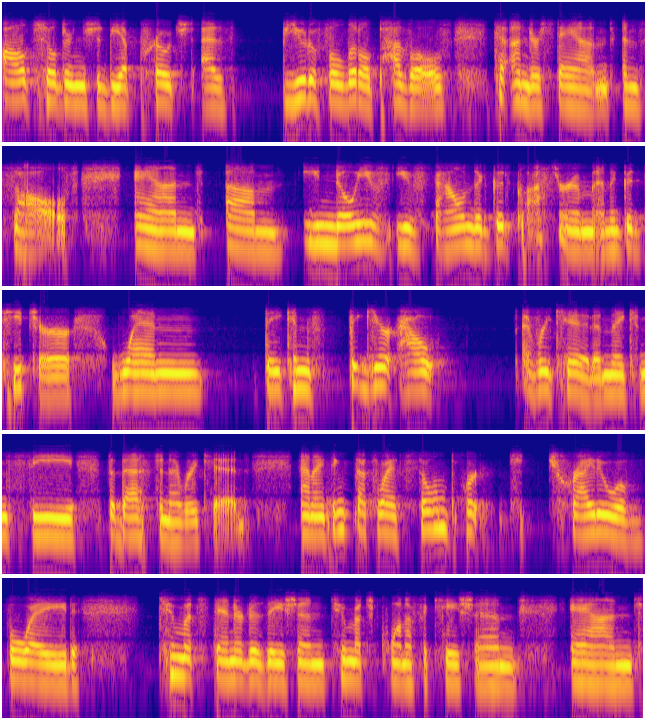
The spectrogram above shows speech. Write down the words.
all children should be approached as beautiful little puzzles to understand and solve. And um, you know you've you've found a good classroom and a good teacher when they can figure out every kid and they can see the best in every kid. And I think that's why it's so important to try to avoid too much standardization, too much quantification. And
